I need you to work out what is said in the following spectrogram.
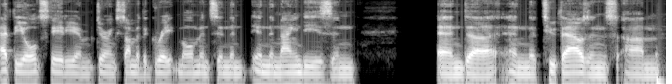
at the old stadium during some of the great moments in the in the 90s and and uh and the 2000s um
